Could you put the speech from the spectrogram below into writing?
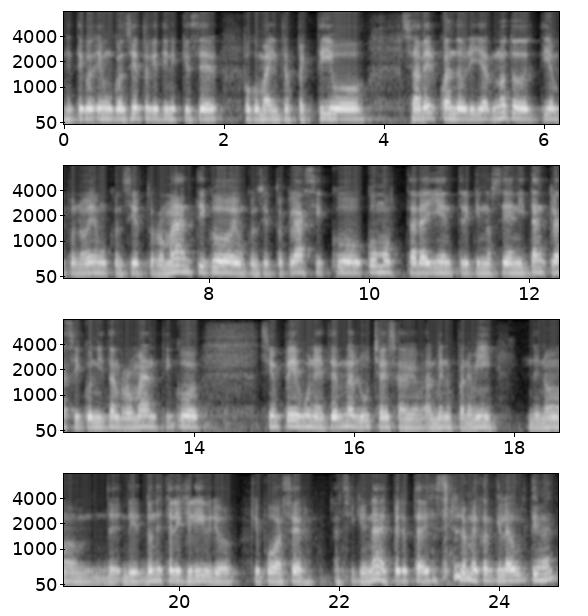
Este es un concierto que tienes que ser un poco más introspectivo, saber cuándo brillar, no todo el tiempo, no es un concierto romántico, es un concierto clásico, cómo estar ahí entre que no sea ni tan clásico ni tan romántico siempre es una eterna lucha esa, al menos para mí, de no, de, de dónde está el equilibrio que puedo hacer. Así que nada, espero esta vez hacerlo mejor que la última.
